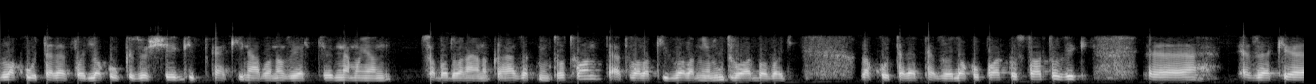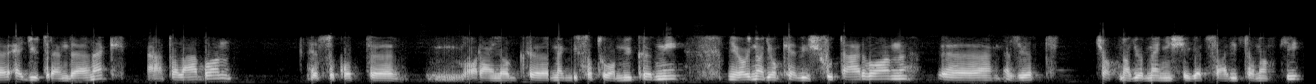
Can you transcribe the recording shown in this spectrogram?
lakótelep vagy lakóközösség, itt Kínában azért nem olyan szabadon állnak a házak, mint otthon, tehát valaki valamilyen udvarba vagy lakótelephez vagy lakóparkhoz tartozik. Ezek együtt rendelnek általában, ez szokott aránylag megbízhatóan működni. Mivel hogy nagyon kevés futár van, ezért csak nagyobb mennyiséget szállítanak ki.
